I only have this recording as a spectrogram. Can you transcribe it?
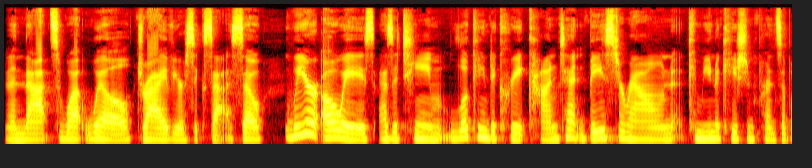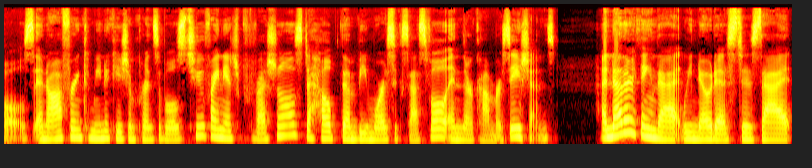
And that's what will drive your success. So we are always, as a team, looking to create content based around communication principles and offering communication principles to financial professionals to help them be more successful in their conversations. Another thing that we noticed is that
